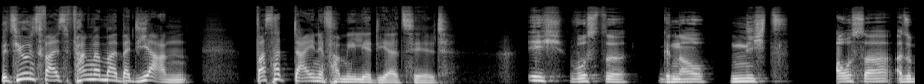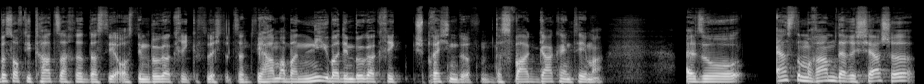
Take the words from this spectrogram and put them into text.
Beziehungsweise fangen wir mal bei dir an. Was hat deine Familie dir erzählt? Ich wusste genau nichts. Außer, also bis auf die Tatsache, dass die aus dem Bürgerkrieg geflüchtet sind. Wir haben aber nie über den Bürgerkrieg sprechen dürfen. Das war gar kein Thema. Also erst im Rahmen der Recherche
